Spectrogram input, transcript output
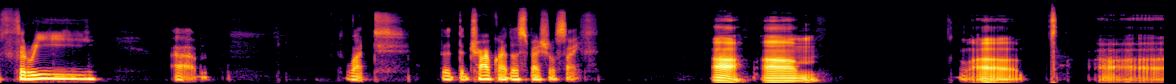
three um what? The the trap card the special scythe. Ah, um, uh, uh,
